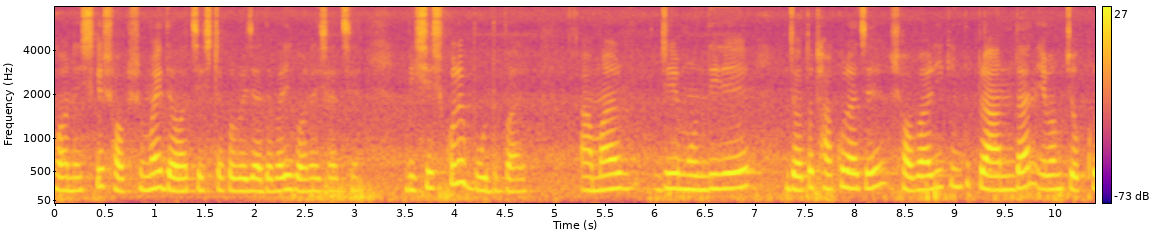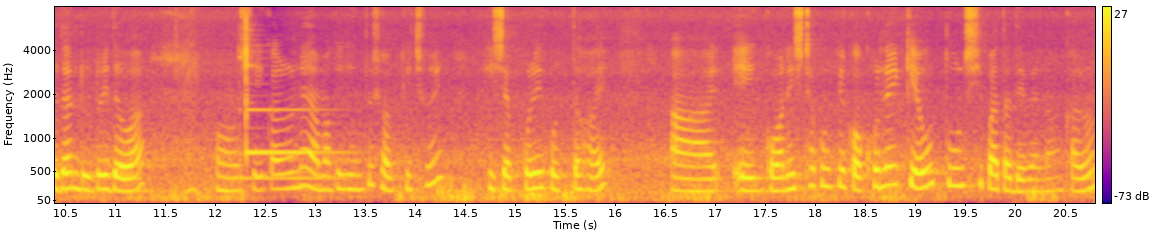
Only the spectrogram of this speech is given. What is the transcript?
গণেশকে সবসময় দেওয়ার চেষ্টা করবে, যাদের বাড়ি গণেশ আছে। বিশেষ করে বুধবার। আমার যে মন্দিরে যত ঠাকুর আছে, সবারই কিন্তু প্রাণদান এবং চক্ষুদান দুটোই দেওয়া। সেই কারণে আমাকে কিন্তু সব কিছুই হিসাব করেই করতে হয়। আর এই গণেশ ঠাকুরকে কখনোই কেউ তুলসী পাতা দেবে না, কারণ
